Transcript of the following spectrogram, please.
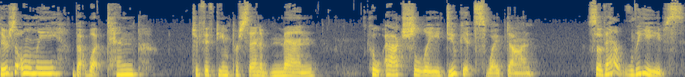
there's only about what 10 to 15% of men who actually do get swiped on. So that leaves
